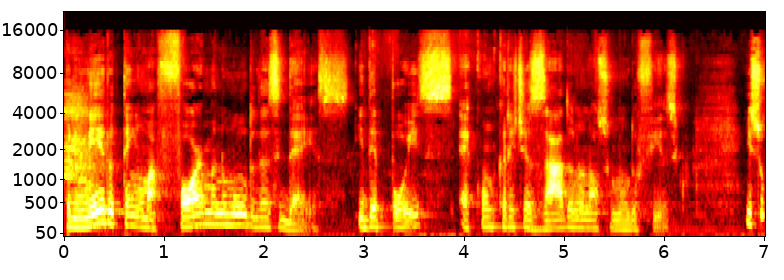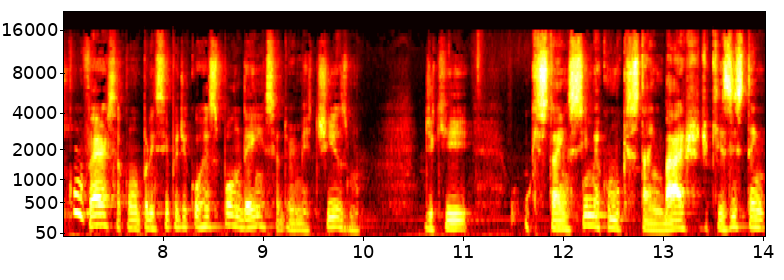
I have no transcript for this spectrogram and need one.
primeiro tem uma forma no mundo das ideias e depois é concretizado no nosso mundo físico. Isso conversa com o princípio de correspondência do hermetismo, de que o que está em cima é como o que está embaixo, de que existem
